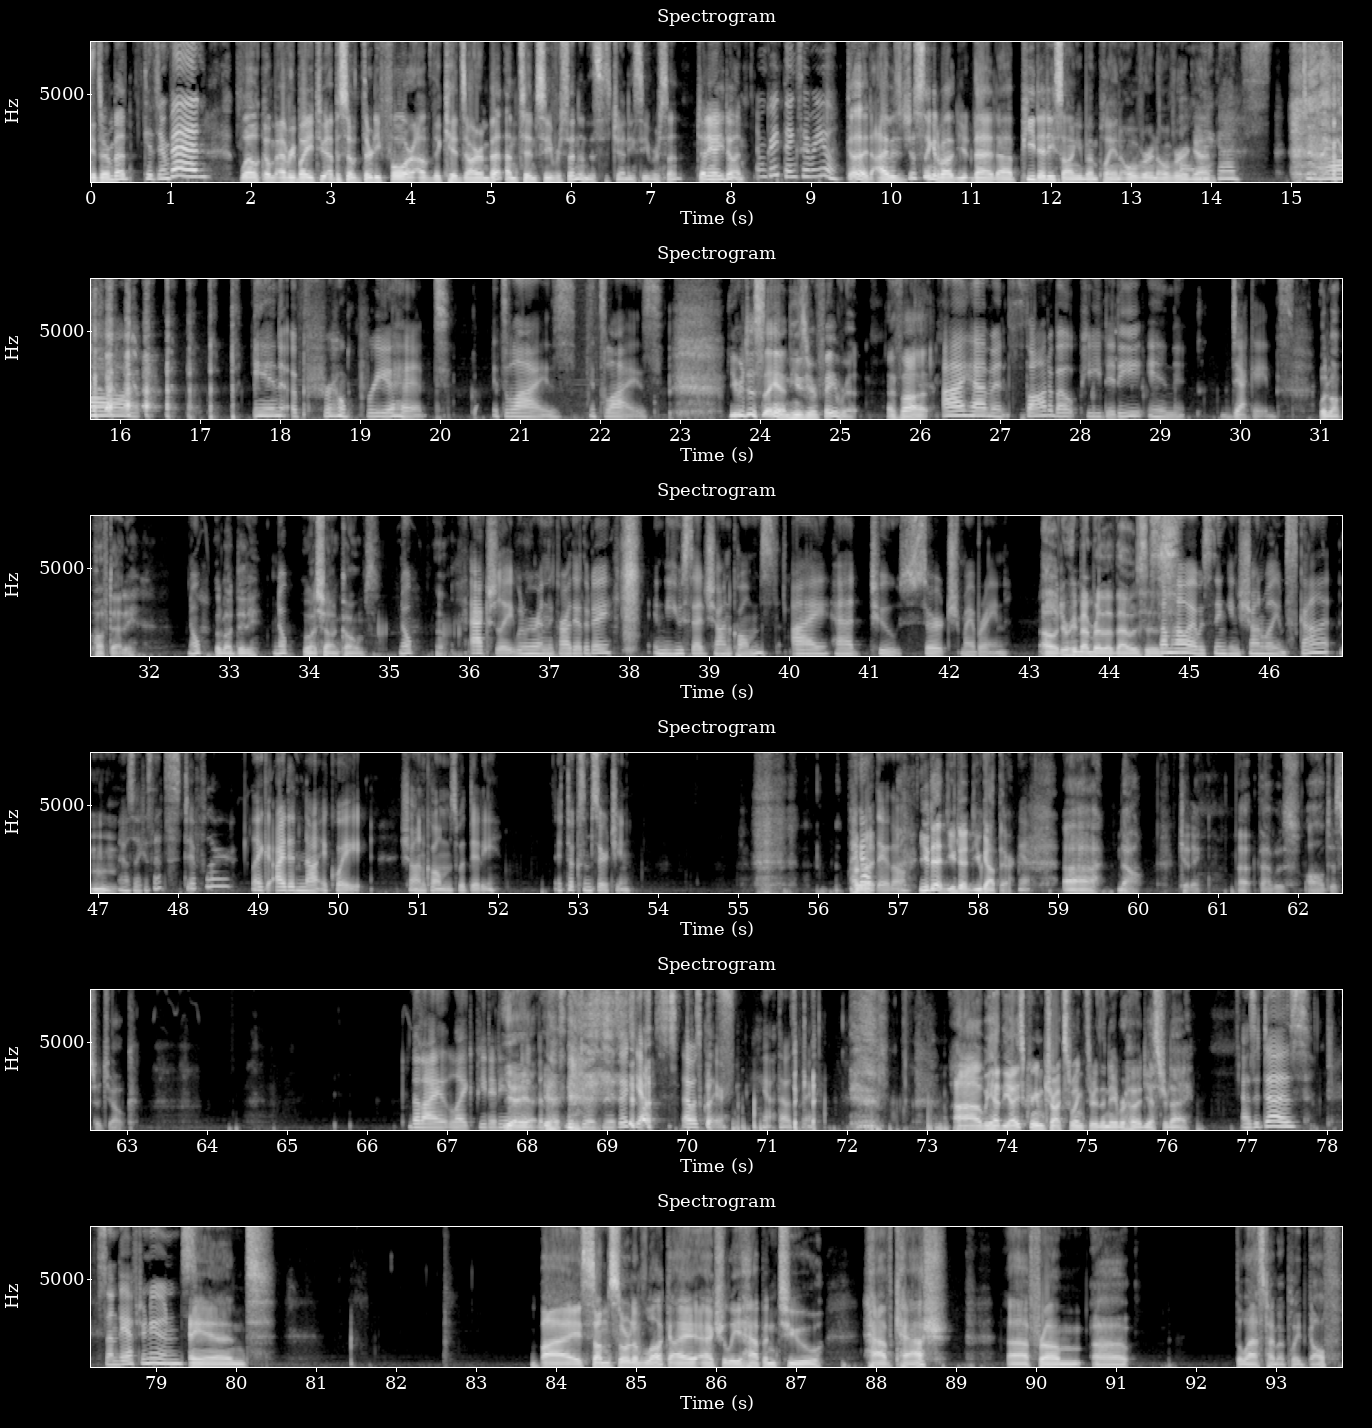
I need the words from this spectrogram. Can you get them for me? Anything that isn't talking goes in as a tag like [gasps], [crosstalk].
kids are in bed. Kids are in bed. Welcome everybody to episode 34 of The Kids Are in Bed. I'm Tim Severson and this is Jenni Severson. Jenni, how are you doing? I'm great. Thanks. How are you? Good. I was just thinking about you, that uh, P Diddy song you've been playing over and over oh again. my God. Stop. [laughs] Inappropriate. It's lies. It's lies. You were just saying he's your favorite. I thought. I haven't thought about P. Diddy in decades. What about Puff Daddy? Nope. What about Diddy? Nope. What about Sean Combs? Nope. Actually, when we were in the car the other day and you said Sean Combs, I had to search my brain. Oh, do you remember that that was his? Somehow I was thinking Seann William Scott. Mm. I was like, is that Stifler? Like, I did not equate Sean Combs with Diddy. It took some searching. [laughs] I All got right. there though. You did. You did. You got there. Yeah. Uh, no, kidding. That that was all just a joke. That I like P. Diddy Yeah, and yeah, been yeah. listening to his music. [laughs] Yes, that was clear. Yeah, that was clear. Uh, we had the ice cream truck swing through the neighborhood yesterday, As it does. Sunday afternoons. and by some sort of luck, I actually happened to have cash uh, from uh, the last time I played golf.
